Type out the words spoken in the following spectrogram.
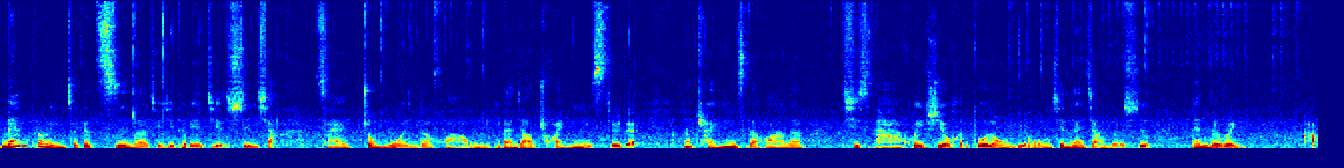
Mandarin 这个字呢，姐姐特别解释一下，在中文的话，我们一般叫 Chinese，对不对？那 Chinese 的话呢，其实它会是有很多种语言。我们现在讲的是 Mandarin。好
